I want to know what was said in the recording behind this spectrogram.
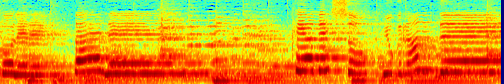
volere bene che adesso più grande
